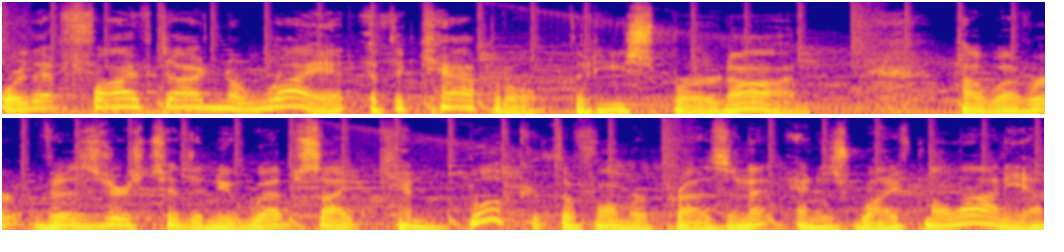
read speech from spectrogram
or that five died in a riot at the Capitol that he spurred on. However, visitors to the new website can book the former president and his wife Melania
